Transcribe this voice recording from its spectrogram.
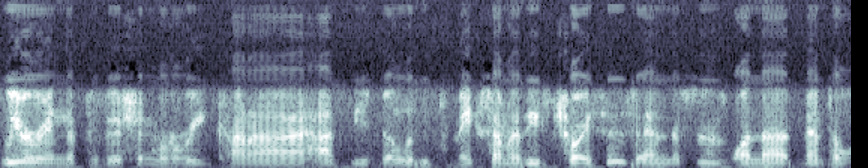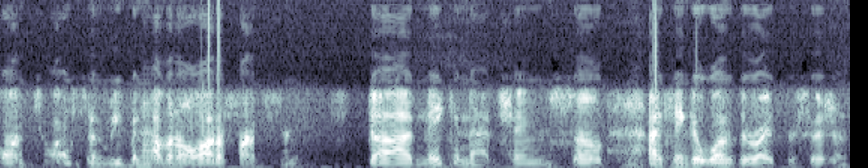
we were in the position where we kind of had the ability to make some of these choices, and this is one that meant a lot to us, and we've been having a lot of fun since uh, making that change. So I think it was the right decision.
